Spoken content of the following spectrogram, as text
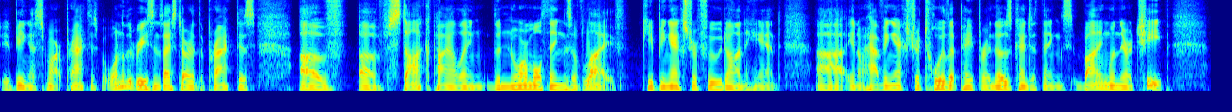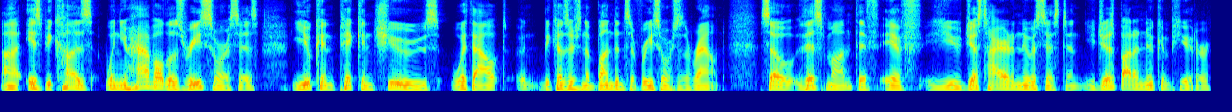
it being a smart practice, but one of the reasons I started the practice of of stockpiling the normal things of life, keeping extra food on hand, uh, you know, having extra toilet paper and those kinds of things, buying when they're cheap, uh, is because when you have all those resources, you can pick and choose without because there's an abundance of resources around. So this month, if if you just hired a new assistant, you just bought a new computer,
